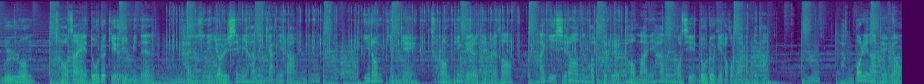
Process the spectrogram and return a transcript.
물론 저자의 노력의 의미는 단순히 열심히 하는 게 아니라 이런 핑계 저런 핑계를 대면서 하기 싫어하는 것들을 더 많이 하는 것이 노력이라고 말합니다. 학벌이나 배경,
